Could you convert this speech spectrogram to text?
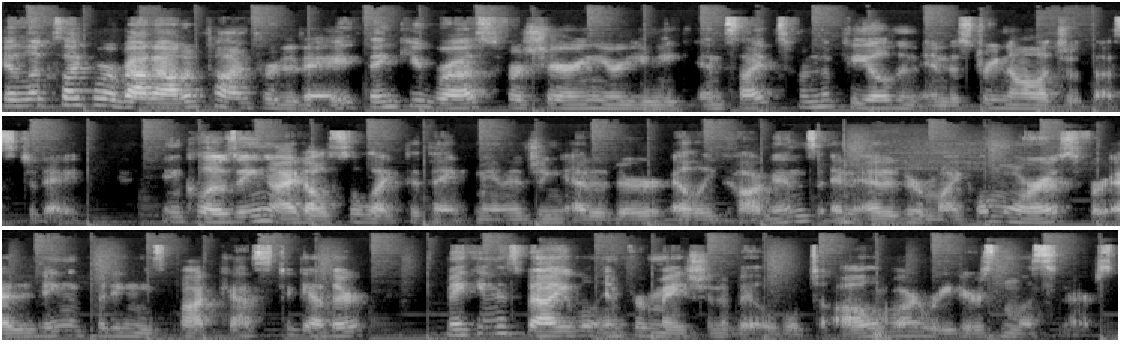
It looks like we're about out of time for today. Thank you, Russ, for sharing your unique insights from the field and industry knowledge with us today. In closing, I'd also like to thank managing editor Ellie Coggins and editor Michael Morris for editing and putting these podcasts together, making this valuable information available to all of our readers and listeners.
